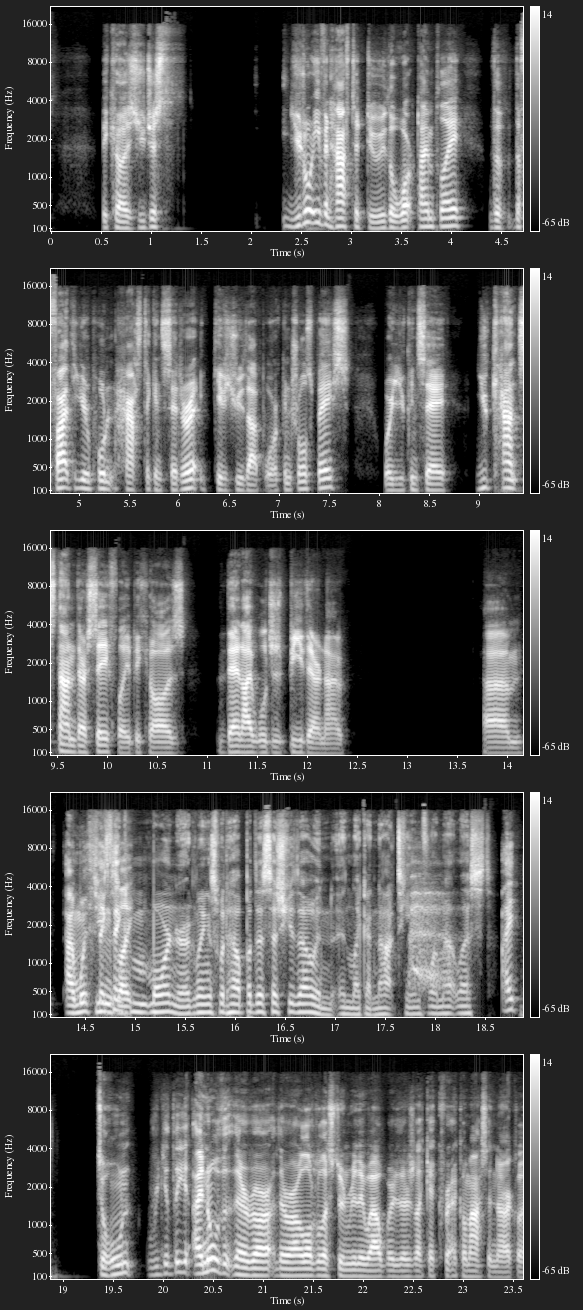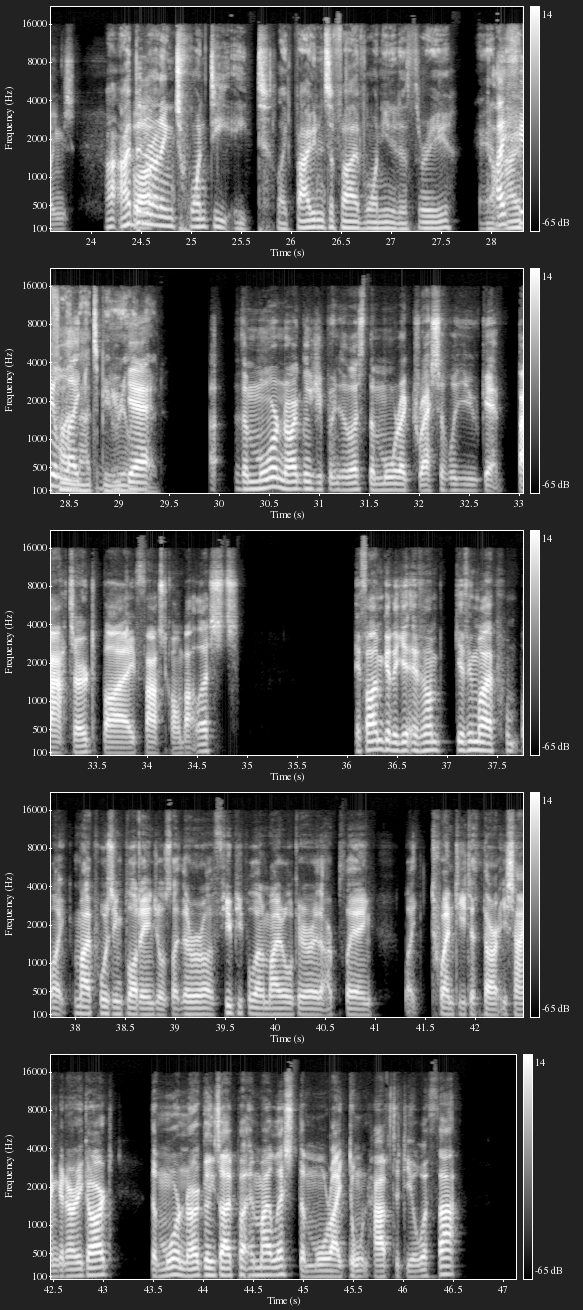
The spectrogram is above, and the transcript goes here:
because you just you don't even have to do the work time play. The the fact that your opponent has to consider it gives you that board control space where you can say you can't stand there safely because then I will just be there now. Um, and with Do you things think like more Nurglings would help with this issue though, in, in like a not team format list? I don't really, I know that there are there are a lot of lists doing really well where there's like a critical mass of Nurglings. I, I've been running 28, like five units of five, one unit of three, and I I, feel find like that to be really get- good. uh, the more Nurglings you put into the list, the more aggressively you get battered by fast combat lists. If I'm gonna get, if I'm giving my like my opposing Blood Angels, like there are a few people in my local area that are playing like twenty to thirty Sanguinary Guard. The more Nurglings I put in my list, the more I don't have to deal with that.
